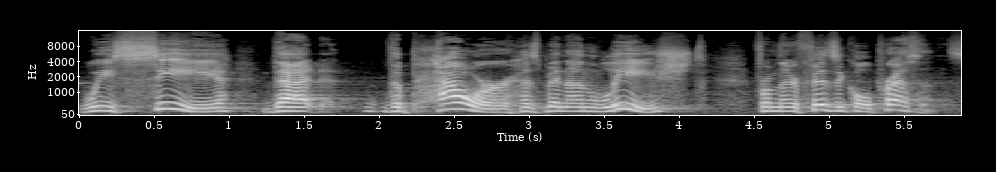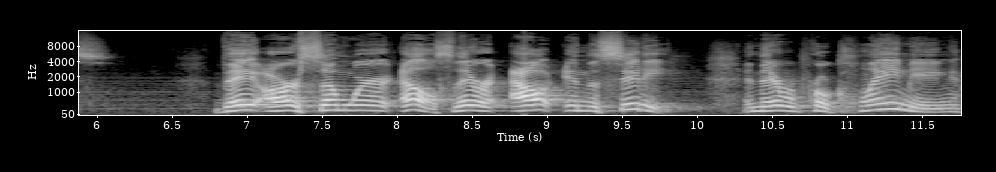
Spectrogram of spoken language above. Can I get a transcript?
we see that the power has been unleashed from their physical presence. They are somewhere else. They were out in the city and they were proclaiming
